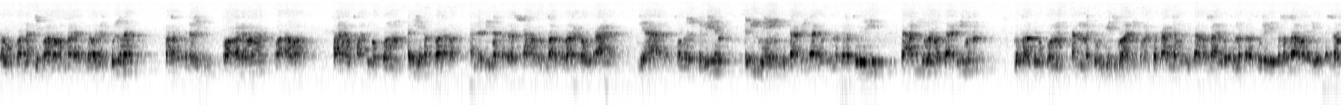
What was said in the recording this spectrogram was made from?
سوف نقف أمام الله عز وجل كلنا. طلبة العلم وعلماء وأوام فأنا أخاطبكم أيها الطلبة الذين قد رشحهم الله تبارك وتعالى لهذا الفضل الكبير علم كتاب الله وسنة رسوله تعلما وتعليما نخاطبكم أنكم يجب عليكم أن تتعلموا كتاب الله وسنة رسوله صلى الله عليه وسلم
